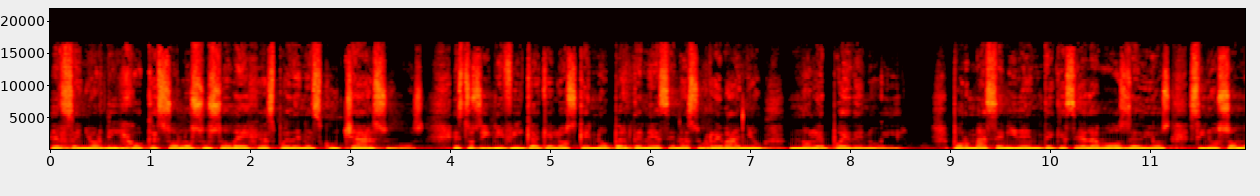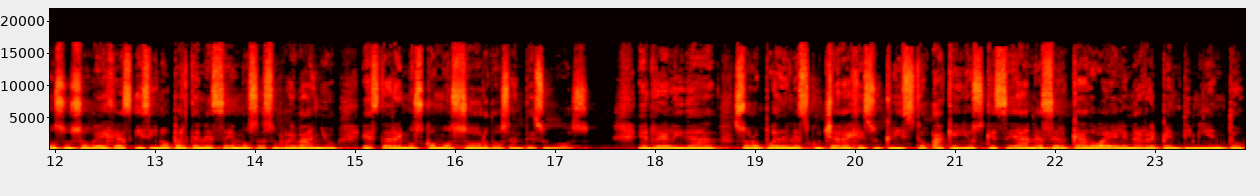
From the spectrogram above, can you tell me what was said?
El Señor dijo que solo sus ovejas pueden escuchar su voz. Esto significa que los que no pertenecen a su rebaño no le pueden oír. Por más evidente que sea la voz de Dios, si no somos sus ovejas y si no pertenecemos a su rebaño, estaremos como sordos ante su voz. En realidad, solo pueden escuchar a Jesucristo aquellos que se han acercado a Él en arrepentimiento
